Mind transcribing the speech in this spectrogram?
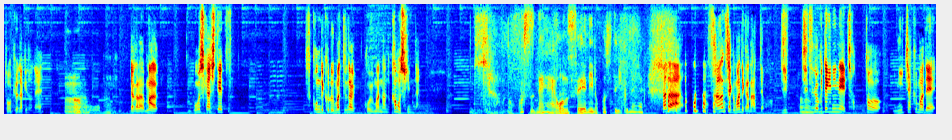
東京だけどね。うん。だからまあ、もしかしてつ突っ込んでくる馬っていうのはこういう馬なのかもしれない。いや、もう残すね。音声に残していくね。ただ、3着までかなっても、じうん実力的にね、ちょっと2着まで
